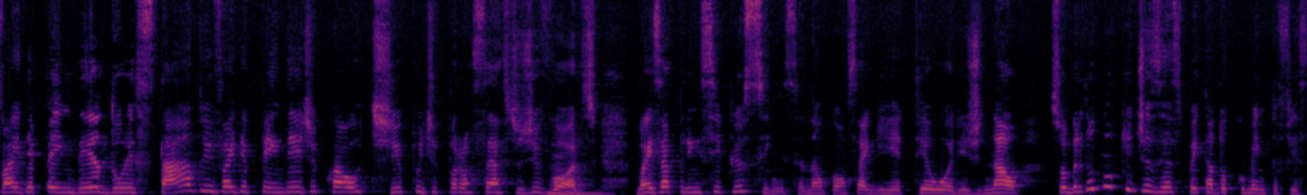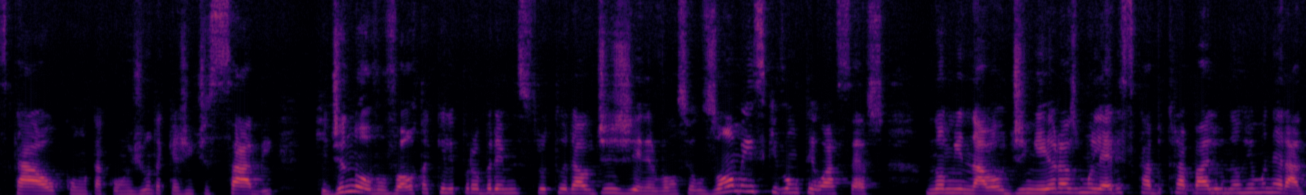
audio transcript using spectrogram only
Vai depender do estado e vai depender de qual tipo de processo de divórcio. Hum. Mas a princípio, sim, você não consegue reter o original, sobretudo no que diz respeito a documento fiscal, conta conjunta, que a gente sabe que, de novo, volta aquele problema estrutural de gênero. Vão ser os homens que vão ter o acesso nominal ao dinheiro, as mulheres cabe o trabalho não remunerado.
